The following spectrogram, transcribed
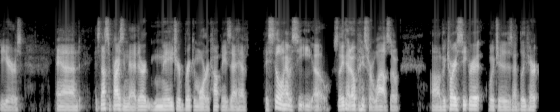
years. And it's not surprising that there are major brick and mortar companies that have they still don't have a CEO, so they've had openings for a while. So uh, Victoria's Secret, which is I believe here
